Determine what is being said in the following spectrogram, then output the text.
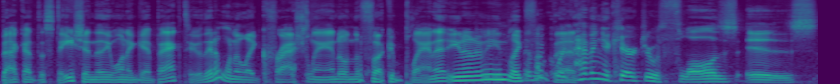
back at the station that they want to get back to. They don't want to like crash land on the fucking planet. You know what I mean? Like And, fuck like that. having a character with flaws is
